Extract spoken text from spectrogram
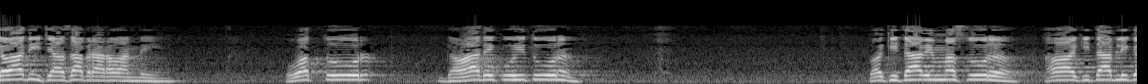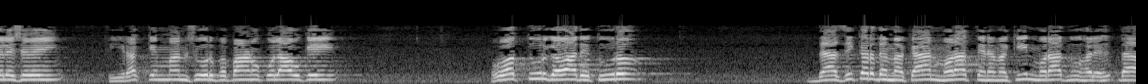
گواهی چې عذاب را روان دي وتور گواده کوه تور و کتاب مستور ها کتاب لیکل شوی فی رق منشور په پانو کولاو کې هو تور غوا د تور دا ذکر د مکان مراد تنه مکین مراد نوح علیہ دا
